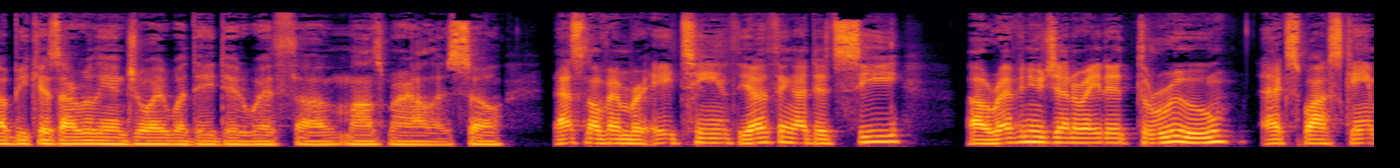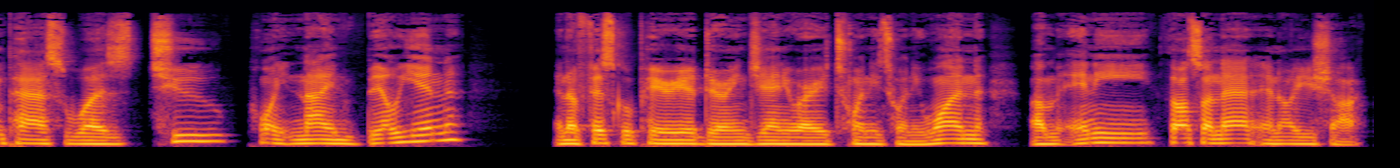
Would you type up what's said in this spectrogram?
uh, because I really enjoyed what they did with uh, Miles Morales. So that's November 18th. The other thing I did see uh, revenue generated through Xbox Game Pass was 2.9 billion in a fiscal period during January 2021. Um, any thoughts on that? And are you shocked?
